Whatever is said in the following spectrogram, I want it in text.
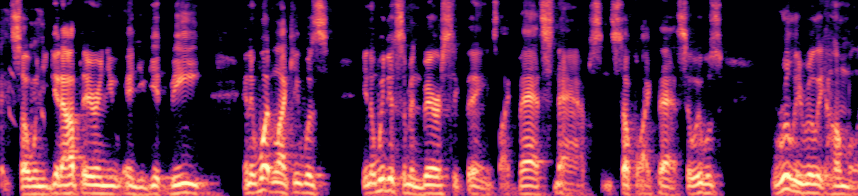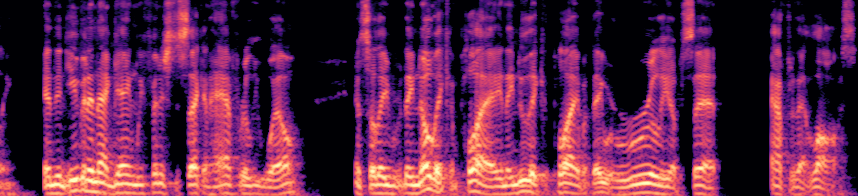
And so when you get out there and you and you get beat, and it wasn't like it was, you know, we did some embarrassing things like bad snaps and stuff like that. So it was really, really humbling. And then even in that game, we finished the second half really well. and so they they know they can play, and they knew they could play, but they were really upset after that loss.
